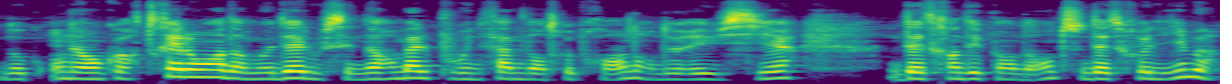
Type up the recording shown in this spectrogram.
donc on est encore très loin d'un modèle où c'est normal pour une femme d'entreprendre, de réussir, d'être indépendante, d'être libre,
